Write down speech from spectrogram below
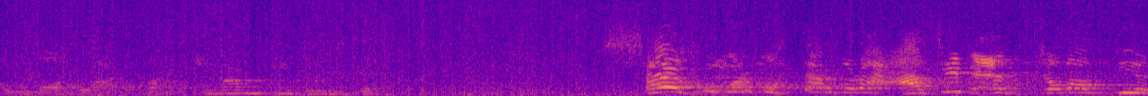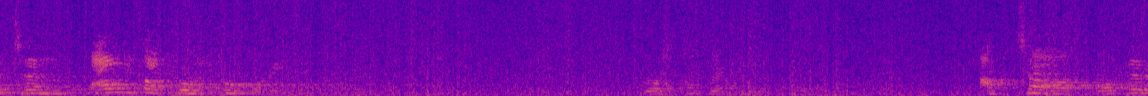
আল্লাহ আকবার, ইমাম কি বলছেন মুখতার বড় আজিব এক জবাব দিয়েছেন, পাল্টা প্রশ্ন করে। প্রশ্নটা কি? আচ্ছা ওদের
